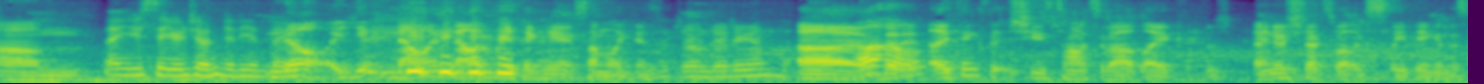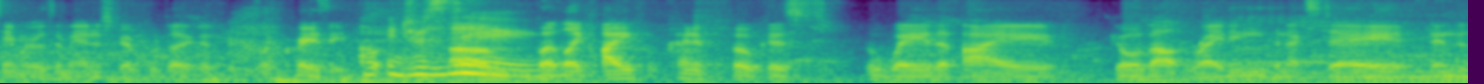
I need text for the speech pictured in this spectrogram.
um Now you say you're Joan Didion thing. No, yeah, now I'm now I'm rethinking it. 'cause I'm like, is it Joan Didion? Uh, but I think that she talks about like, I know she talks about like sleeping in the same room as a manuscript, which like, it's like crazy. Oh, interesting. Um, but like, I kind of focused the way that I go about writing the next day in the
